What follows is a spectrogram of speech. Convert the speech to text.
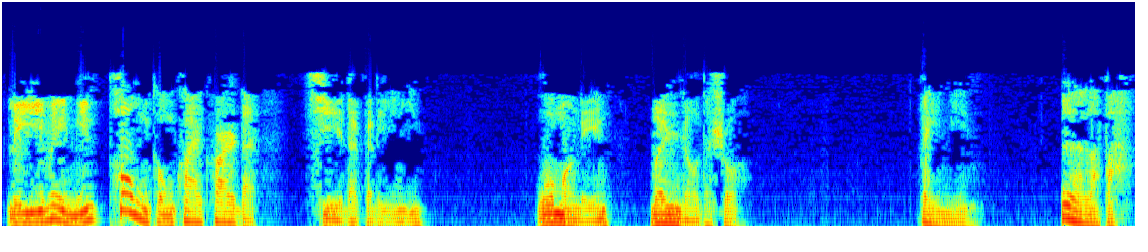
李卫民痛痛快快的洗了个淋浴。吴梦玲。温柔的说：“魏民，饿了吧？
